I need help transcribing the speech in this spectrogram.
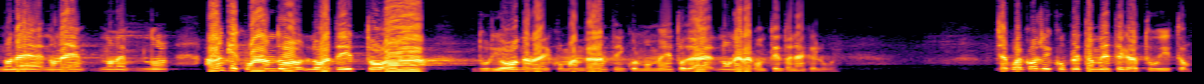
Non è, non è, non è, anche quando lo ha detto a Duryodhana, il comandante in quel momento, non era contento neanche lui. C'è qualcosa di completamente gratuito.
